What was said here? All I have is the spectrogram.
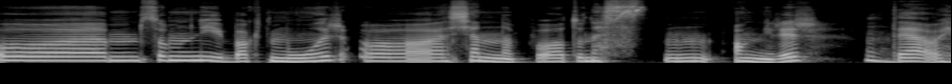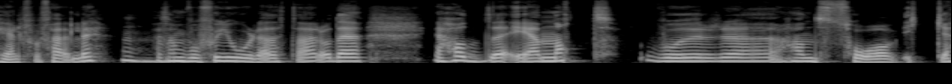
um, som nybakt mor å kjenne på at du nesten angrer, mm. det er jo helt forferdelig. Mm. Altså, hvorfor gjorde jeg dette her? Og det Jeg hadde en natt hvor uh, han sov ikke.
